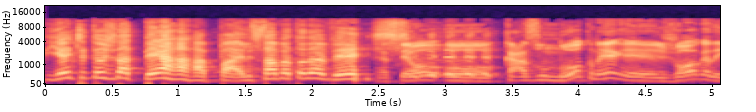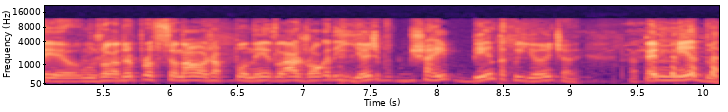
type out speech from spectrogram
Yanti é Deus da Terra, rapaz. Ele salva toda vez. Até o, o Kazunoko, né? Joga de. Um jogador profissional japonês lá, joga de Yantia. O bicho arrebenta com o Yantia. Até medo.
